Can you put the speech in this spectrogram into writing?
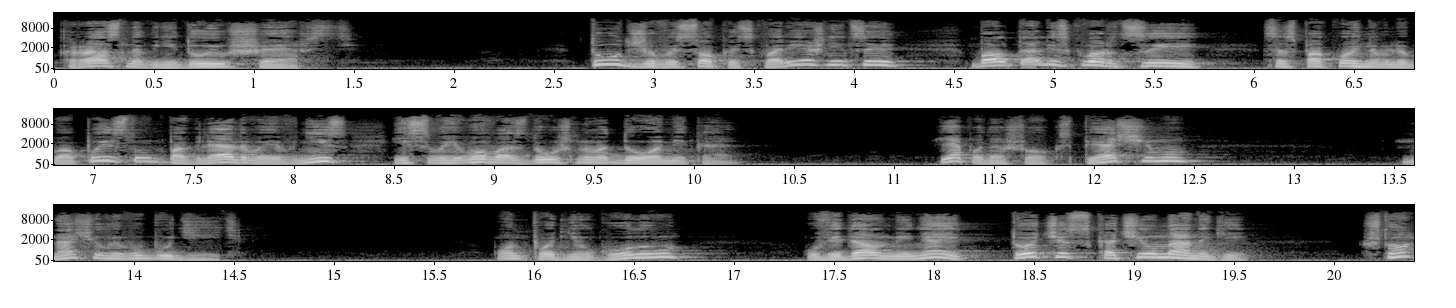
красно-гнедую шерсть. Тут же в высокой скворечнице болтали скворцы, со спокойным любопытством поглядывая вниз из своего воздушного домика. Я подошел к спящему, начал его будить. Он поднял голову, увидал меня и тотчас вскочил на ноги. «Что?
